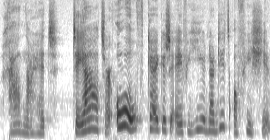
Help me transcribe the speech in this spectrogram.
ga naar het theater. Of kijk eens even hier naar dit affiche.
